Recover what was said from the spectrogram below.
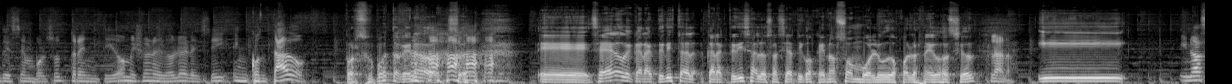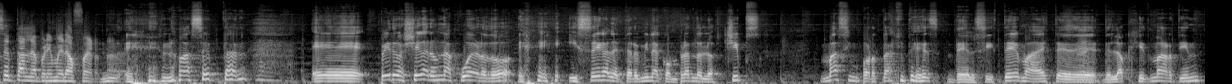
desembolsó 32 millones de dólares ¿sí? en contado? Por supuesto que no. eh, si hay algo que caracteriza, caracteriza a los asiáticos que no son boludos con los negocios. Claro. Y. Y no aceptan la primera oferta. no aceptan. Eh, pero llegan a un acuerdo y Sega le termina comprando los chips más importantes del sistema este de, Lockheed Martin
